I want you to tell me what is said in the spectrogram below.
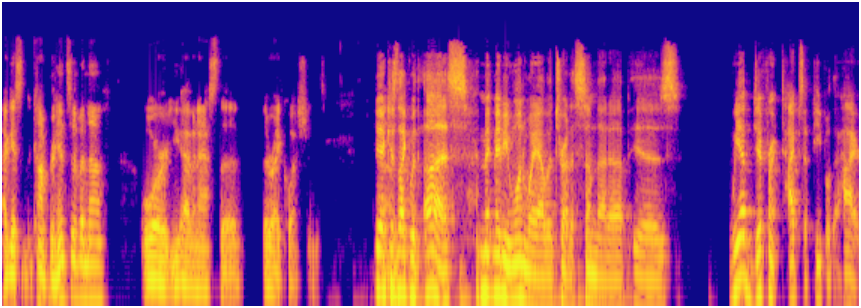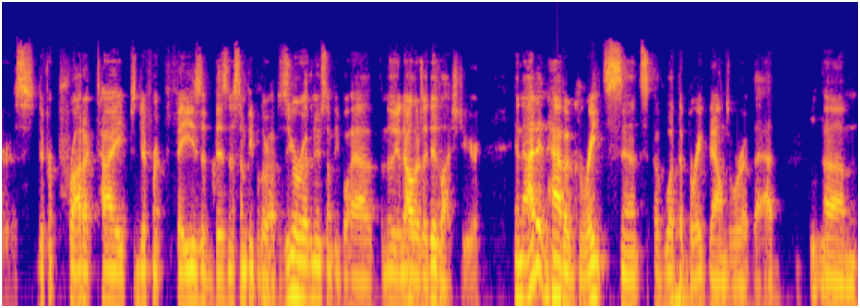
I guess, comprehensive enough, or you haven't asked the the right questions. Yeah, because um, like with us, maybe one way I would try to sum that up is we have different types of people that hire us, different product types, different phase of business. Some people have zero revenue, some people have a million dollars I did last year. And I didn't have a great sense of what the breakdowns were of that. Mm-hmm. Um,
